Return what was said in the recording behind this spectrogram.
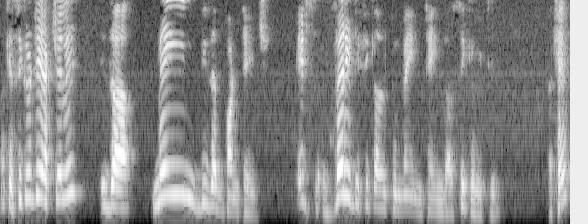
Okay, security actually is the main disadvantage. It's very difficult to maintain the security. Okay.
